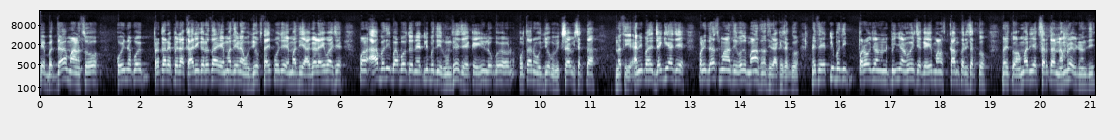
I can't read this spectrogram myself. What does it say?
એ બધા માણસો કોઈને કોઈ પ્રકારે પહેલાં કારીગર હતા, એમાંથી એણે ઉદ્યોગ સ્થાપ્યો છે, એમાંથી આગળ આવ્યા છે. પણ આ બધી બાબતોને એટલી બધી રૂંધે છે કે એ લોકો પોતાનો ઉદ્યોગ વિકસાવી શકતા નથી. એની પાસે જગ્યા છે, પણ એ દસ માણસથી વધુ માણસ નથી રાખી શકતો. નહીં તો એટલી બધી પરોજણ અને પિંજણ હોય છે કે એ માણસ કામ કરી શકતો નહીં તો અમારી એક સરકાર નમ્ર વિનંતી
